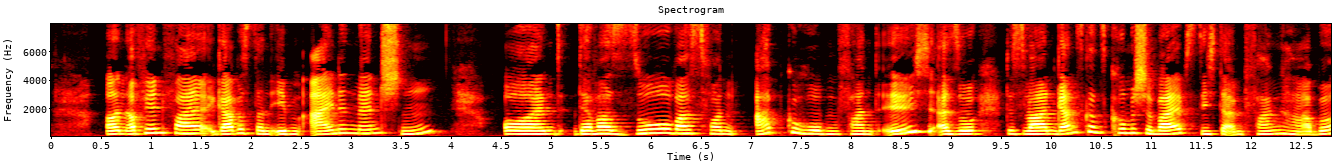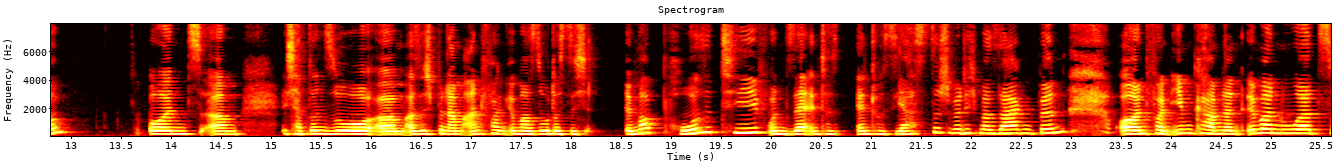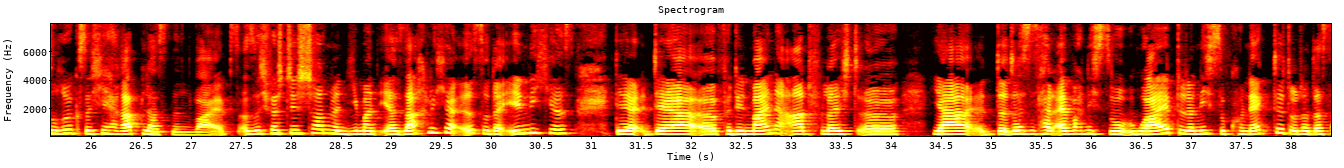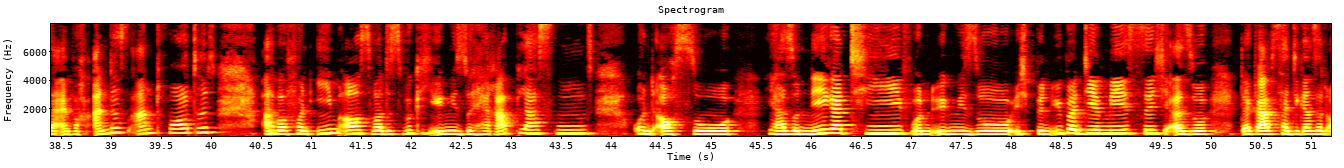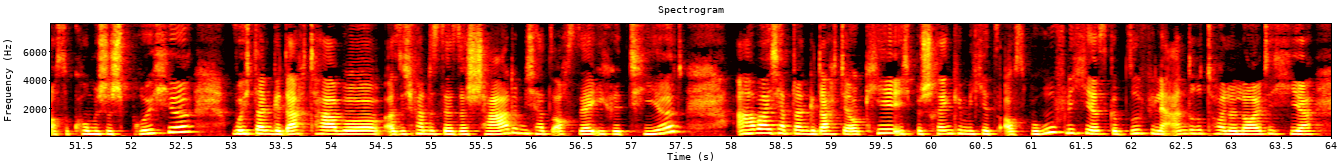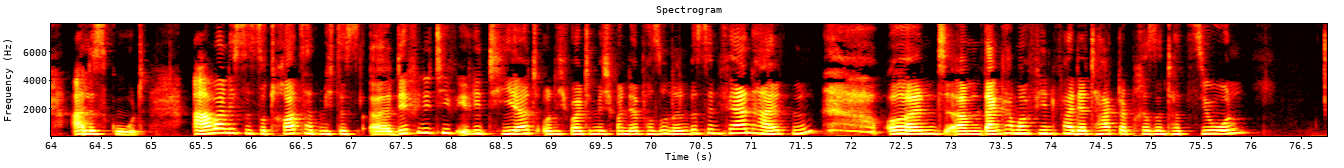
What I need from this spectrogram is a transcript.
Und auf jeden Fall gab es dann eben einen Menschen, Und der war sowas von abgehoben, fand ich. Also, das waren ganz, ganz komische Vibes, die ich da empfangen habe. Und ähm, ich habe dann so, ähm, also ich bin am Anfang immer so, dass ich immer positiv und sehr enthusiastisch, würde ich mal sagen, bin. Und von ihm kamen dann immer nur zurück solche herablassenden Vibes. Also ich verstehe schon, wenn jemand eher sachlicher ist oder ähnliches, der, der, äh, für den meine Art vielleicht, äh, ja, dass es halt einfach nicht so vibed oder nicht so connected oder dass er einfach anders antwortet. Aber von ihm aus war das wirklich irgendwie so herablassend und auch so, ja, so negativ und irgendwie so, ich bin über dir mäßig. Also da gab es halt die ganze Zeit auch so komische Sprüche, wo ich dann gedacht habe, also ich fand es sehr, sehr schade, mich hat es auch sehr irritiert. Aber ich habe dann gedacht, ja, okay, ich beschränke mich jetzt aufs Berufliche. Es gibt so viele andere tolle Leute hier. Alles gut. Aber nichtsdestotrotz hat mich das äh, definitiv irritiert und ich wollte mich von der Person ein bisschen fernhalten. Und ähm, dann kam auf jeden Fall der Tag der Präsentation.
